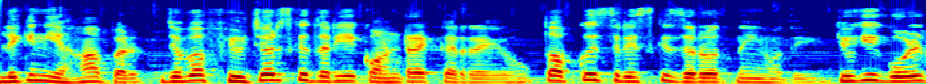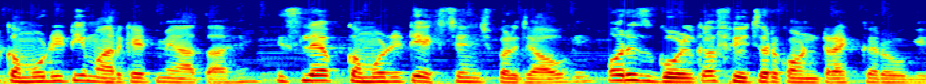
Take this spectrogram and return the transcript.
लेकिन यहाँ पर जब आप फ्यूचर्स के ज़रिए कॉन्ट्रैक्ट कर रहे हो तो आपको इस रिस्क की ज़रूरत नहीं होती, क्योंकि गोल्ड कमोडिटी मार्केट में आता है, इसलिए आप कमोडिटी एक्सचेंज पर जाओगे और इस गोल्ड का फ्यूचर कॉन्ट्रैक्ट करोगे।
